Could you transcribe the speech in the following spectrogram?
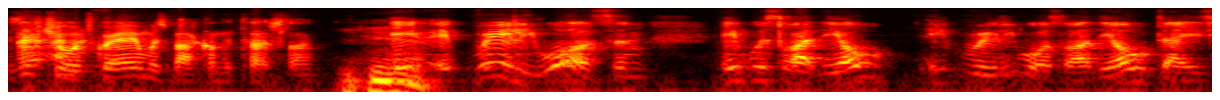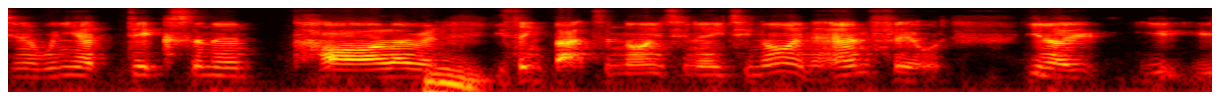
As if George Graham was back on the touchline. Yeah. it, it really was, and it was like the old. It really was like the old days. You know, when you had Dixon and Parlour, and Mm. you think back to 1989 at Anfield. You know, you, you,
